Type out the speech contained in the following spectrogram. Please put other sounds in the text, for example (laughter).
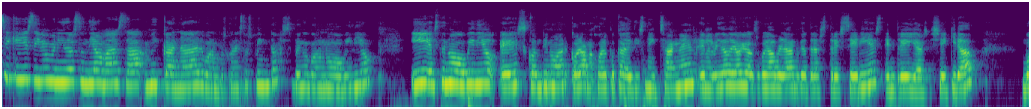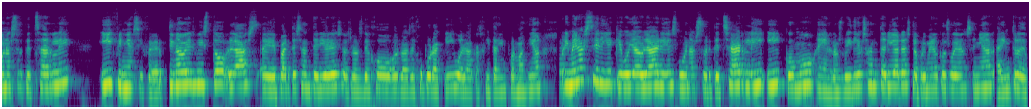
chiquis y bienvenidos un día más a mi canal. Bueno, pues con estas pintas vengo con un nuevo vídeo y este nuevo vídeo es continuar con la mejor época de Disney Channel. En el vídeo de hoy os voy a hablar de otras tres series, entre ellas Shake It Up, Buena Suerte Charlie y Phineas y Ferb. Si no habéis visto las eh, partes anteriores os, los dejo, os las dejo por aquí o en la cajita de información. La primera serie que voy a hablar es Buena Suerte Charlie y como en los vídeos anteriores lo primero que os voy a enseñar la intro de...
